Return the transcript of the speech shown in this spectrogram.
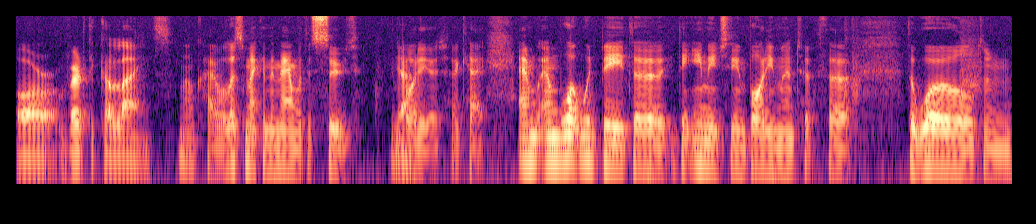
or vertical lines. Okay. Well, let's make it the man with the suit. Yeah. Embody it. Okay. And and what would be the the image, the embodiment of the the world and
